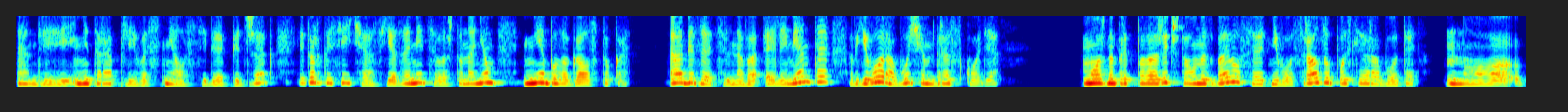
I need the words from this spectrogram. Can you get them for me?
Андрей неторопливо снял с себя пиджак, и только сейчас я заметила, что на нем не было галстука, а обязательного элемента в его рабочем дресс-коде. Можно предположить, что он избавился от него сразу после работы, но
